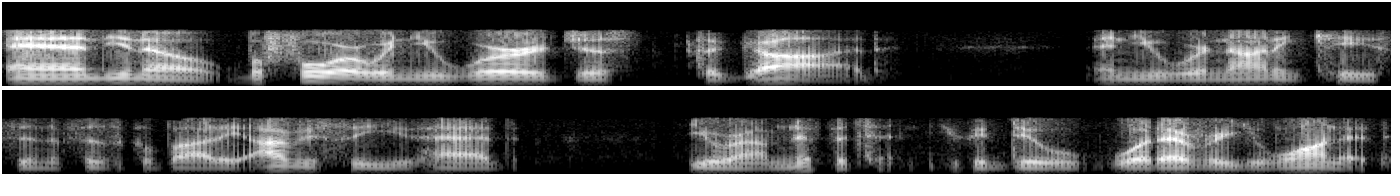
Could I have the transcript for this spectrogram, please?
And, you know, before when you were just the God and you were not encased in the physical body, obviously you had, you were omnipotent. You could do whatever you wanted.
